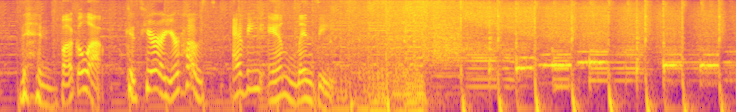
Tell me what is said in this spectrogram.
Then buckle up, because here are your hosts, Evie and Lindsey.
